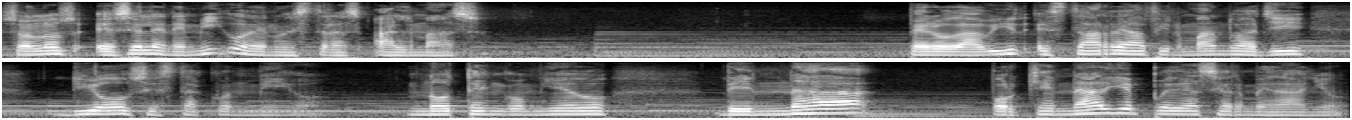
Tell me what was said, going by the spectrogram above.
son los, es el enemigo de nuestras almas. Pero David está reafirmando allí, Dios está conmigo, no tengo miedo de nada porque nadie puede hacerme daño.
